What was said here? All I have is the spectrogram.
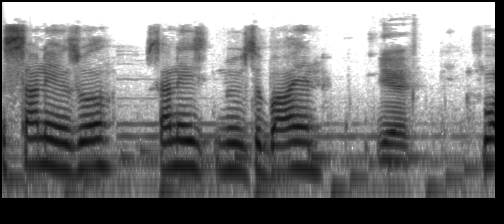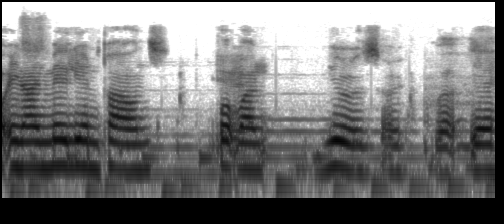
Sané as well. Sané moves to Bayern. yeah, Forty-nine million pounds. yeah. Forty-nine euros. Sorry, but yeah.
